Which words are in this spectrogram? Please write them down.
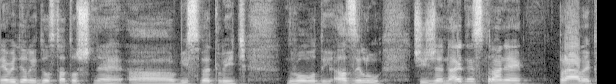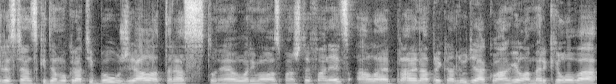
nevedeli dostatočne vysvetliť dôvody azylu. Čiže na jednej strane práve kresťanskí demokrati, bohužiaľ, a teraz to nehovorím o vás, pán Štefanec, ale práve napríklad ľudia ako Angela Merkelová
